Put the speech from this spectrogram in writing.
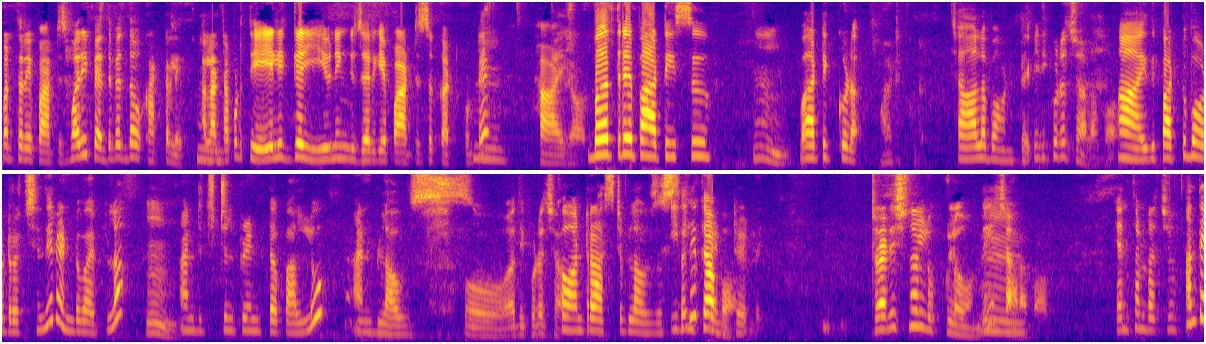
బర్త్డే పార్టీస్ మరి పెద్ద పెద్ద కట్టలేవు అలాంటప్పుడు తేలిగ్గా ఈవినింగ్ జరిగే పార్టీస్ కట్టుకుంటే హాయిగా. Birthday parties. వాటికి కూడా. వాటికి కూడా చాలా బాగుంటాయి. ఇది కూడా చాలా ఇది పట్టు బార్డర్ వచ్చింది రెండు వైపులా. అండ్ డిజిటల్ ప్రింట్ పళ్ళు అండ్ బ్లౌజ్ ఓ అది కూడా చాలా కాంట్రాస్ట్ బ్లౌజ్ ట్రెడిషనల్ లుక్లో ఉంది చాలా బాగుంది. ఎంత ఉండొచ్చు? అంతే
